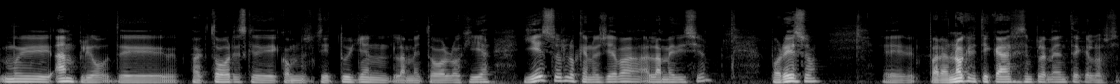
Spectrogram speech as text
muy amplio de factores que constituyen la metodología y eso es lo que nos lleva a la medición. Por eso, eh, para no criticar simplemente que los,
